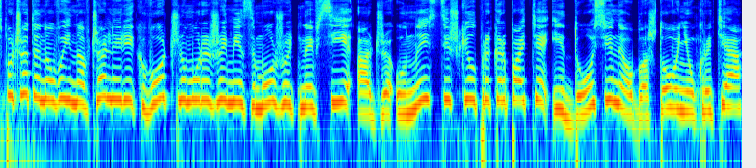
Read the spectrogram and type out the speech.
Розпочати новий навчальний рік в очному режимі зможуть не всі, адже у низці шкіл Прикарпаття і досі не облаштовані укриття.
